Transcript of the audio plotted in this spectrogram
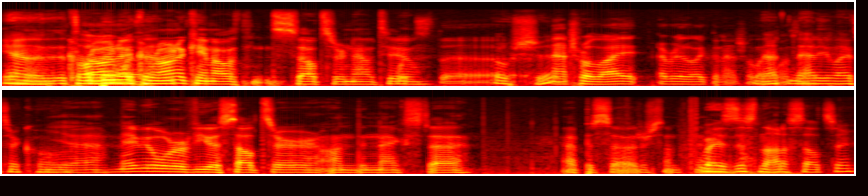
Yeah, it's all been Corona Corona came out with seltzer now too. What's the Oh, shit. Natural light. I really like the natural light Nat- ones. natty lights are cool. Yeah, maybe we'll review a seltzer on the next uh, episode or something. Wait, is this not a seltzer?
